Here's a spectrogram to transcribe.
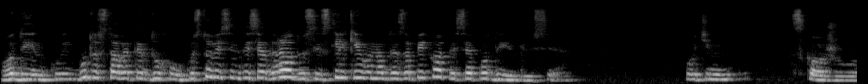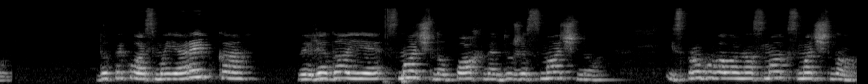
годинку і буду ставити в духовку 180 градусів. Скільки вона буде запікатися, подивлюся. Потім скажу. Допеклась моя рибка, виглядає смачно, пахне дуже смачно. І спробувала на смак смачна.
